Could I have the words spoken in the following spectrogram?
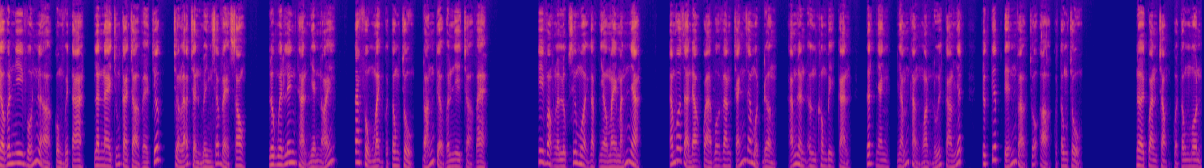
Tiểu Vân Nhi vốn là ở cùng với ta, lần này chúng ta trở về trước, trưởng lão Trần Minh sẽ về sau. Lục Nguyệt Linh thản nhiên nói, ta phụng mệnh của tông chủ, đón Tiểu Vân Nhi trở về. Hy vọng là lục sư muội gặp nhiều may mắn nha. Ám võ giả đạo quả vội vàng tránh ra một đường, ám lân ưng không bị cản, rất nhanh nhắm thẳng ngọn núi cao nhất, trực tiếp tiến vào chỗ ở của tông chủ. Nơi quan trọng của tông môn,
